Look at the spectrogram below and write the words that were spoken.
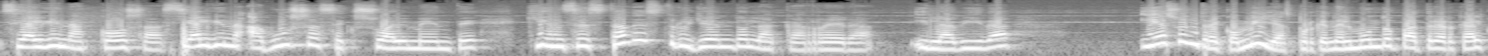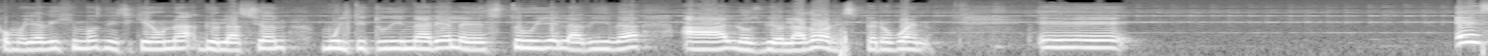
si alguien acosa, si alguien abusa sexualmente, quien se está destruyendo la carrera y la vida, y eso entre comillas, porque en el mundo patriarcal, como ya dijimos, ni siquiera una violación multitudinaria le destruye la vida a los violadores. Pero bueno, eh, es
